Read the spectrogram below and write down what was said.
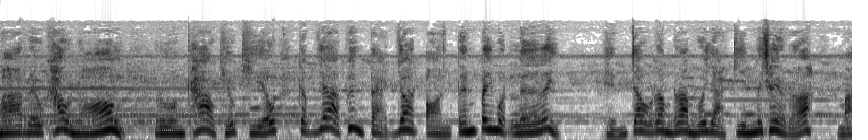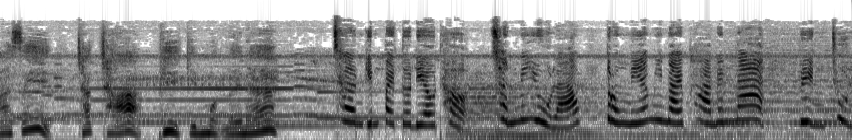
มาเร็วเข้าน้อง รวงข้าวเขียวๆ กับหญ้าเพึ่งแตกยอดอ่อนเต็มไปหมดเลย เห็นเจ้าร่ำร่ำว่าอยากกินไม่ใช่เหรอ มาสิชักช้า พี่กินหมดเลยนะๆเชิญกินไปตัวเดียวเถอะ ฉันไม่อยู่แล้ว ตรงเนี้ยมีนายพรานแน่ๆกลิ่นฉุน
